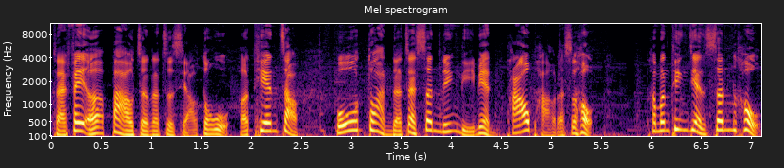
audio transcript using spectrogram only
在飞蛾抱着那只小动物和天照不断的在森林里面逃跑的时候，他们听见身后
